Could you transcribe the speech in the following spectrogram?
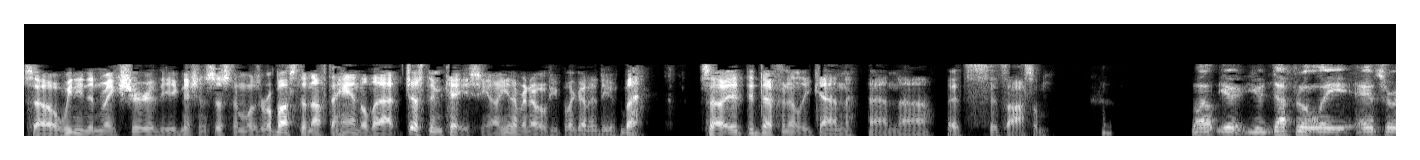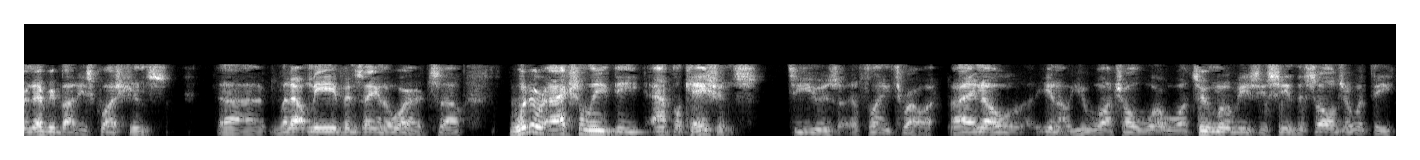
So we needed to make sure the ignition system was robust enough to handle that just in case, you know, you never know what people are going to do, but so it, it definitely can. And, uh, it's, it's awesome. Well, you're, you're definitely answering everybody's questions uh, without me even saying a word. So, what are actually the applications to use a flamethrower? I know, you know, you watch old World War II movies, you see the soldier with the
